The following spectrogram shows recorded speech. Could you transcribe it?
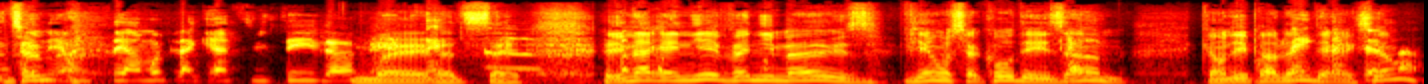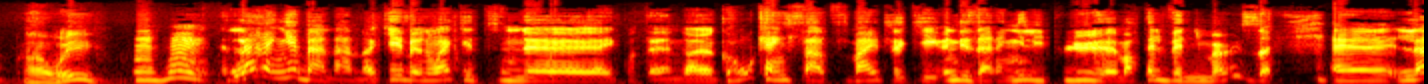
on, tu... connaît, on en moi pour la gratuité, là. Oui, je le sais. Une araignée venimeuse vient au secours des hommes qui ont des problèmes d'érection. Ah oui? Mm-hmm. L'araignée banane, OK, Benoît, qui est une, euh, écoute, un, gros 15 cm, qui est une des araignées les plus euh, mortelles venimeuses. Euh, là,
